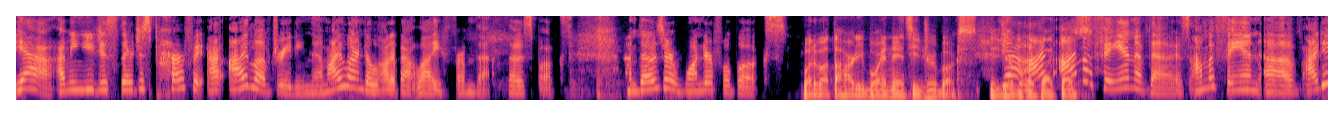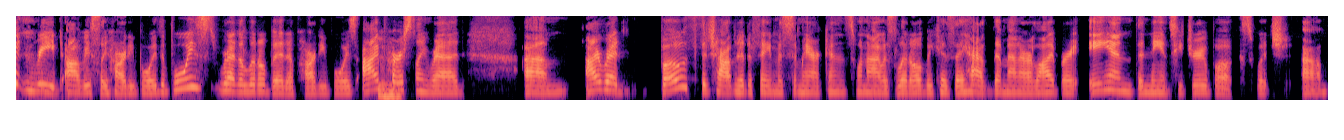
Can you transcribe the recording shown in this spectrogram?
Yeah, I mean, you just they're just perfect. I, I loved reading them. I learned a lot about life from the, those books, and those are wonderful books. What about the Hardy Boy and Nancy Drew books? Did your yeah, boys I'm, like I'm a fan of those. I'm a fan of. I didn't read obviously Hardy Boy. The boys read a little bit of Hardy Boys. I Mhm. personally read. Um, I read both the Childhood of Famous Americans when I was little because they had them at our library, and the Nancy Drew books, which um,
